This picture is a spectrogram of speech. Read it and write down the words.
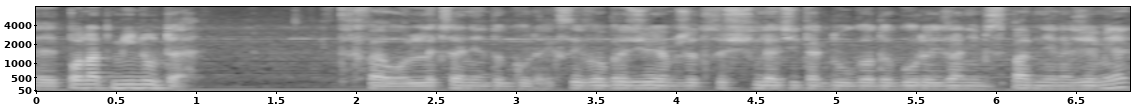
e, ponad minutę. Trwało lecenie do góry. Jak sobie wyobraziłem, że coś leci tak długo do góry, zanim spadnie na ziemię.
